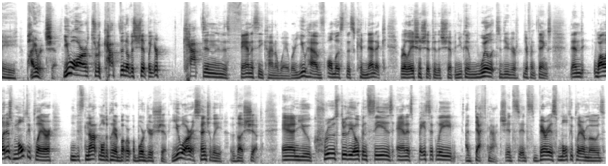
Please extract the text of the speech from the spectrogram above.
a pirate ship. You are sort of captain of a ship, but you're captain in this fantasy kind of way where you have almost this kinetic relationship to the ship and you can will it to do different things. And while it is multiplayer, it's not multiplayer aboard your ship. You are essentially the ship. And you cruise through the open seas, and it's basically a death match. It's, it's various multiplayer modes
